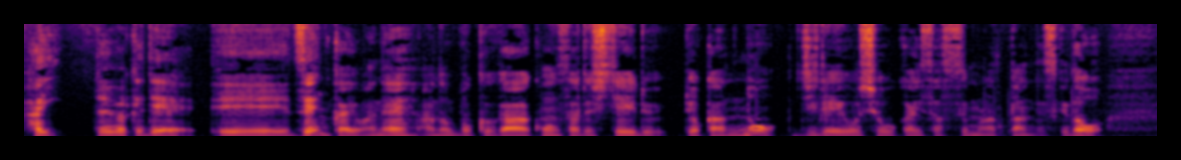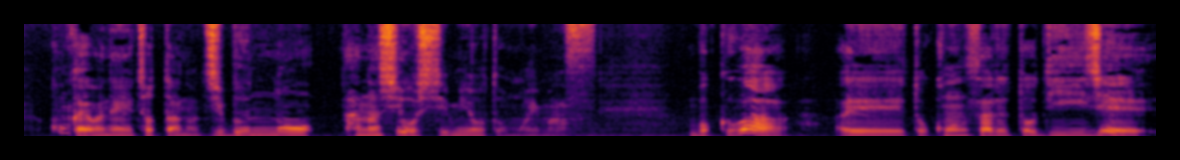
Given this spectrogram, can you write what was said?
はい。というわけで、えー、前回はね、あの僕がコンサルしている旅館の事例を紹介させてもらったんですけど、今回はね、ちょっとあの自分の話をしてみようと思います。僕は、えっ、ー、と、コンサルと DJ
